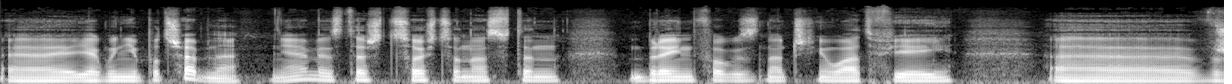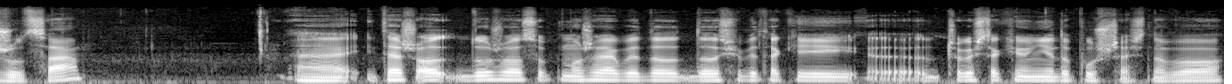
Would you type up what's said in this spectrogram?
e, jakby niepotrzebne, nie? Więc też coś, co nas w ten brain fog znacznie łatwiej e, wrzuca. E, I też o, dużo osób może jakby do, do siebie takiej, e, czegoś takiego nie dopuszczać, no bo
